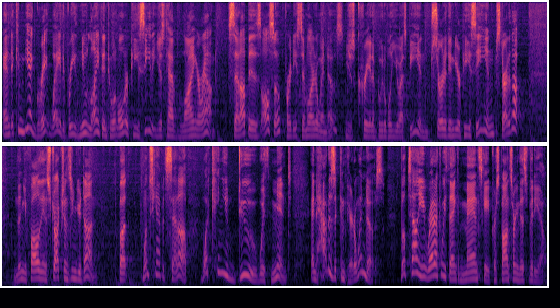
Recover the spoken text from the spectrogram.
and it can be a great way to breathe new life into an older PC that you just have lying around. Setup is also pretty similar to Windows. You just create a bootable USB, insert it into your PC, and start it up. And then you follow the instructions and you're done. But once you have it set up, what can you do with Mint, and how does it compare to Windows? We'll tell you right after we thank Manscaped for sponsoring this video.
